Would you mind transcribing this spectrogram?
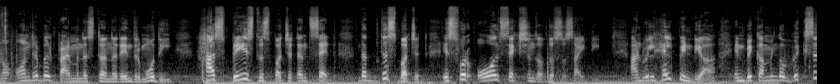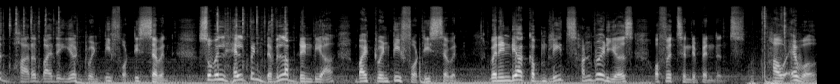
Now, Honorable Prime Minister Narendra Modi has praised this budget and said that this budget is for all sections of the society and will help India in becoming a Viksit Bharat by the year 2047. So will help in developed India by 2047, when India completes 100 years of its independence. However,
